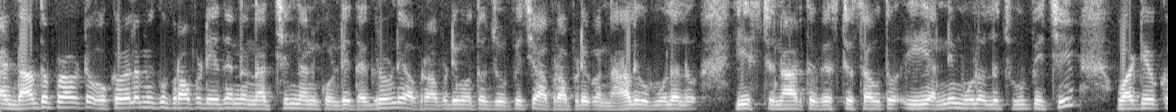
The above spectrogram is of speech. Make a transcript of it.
అండ్ దాంతో ప్రాపర్టీ ఒకవేళ మీకు ప్రాపర్టీ ఏదైనా నచ్చింది అనుకోండి దగ్గర ఉండి ఆ ప్రాపర్టీ మొత్తం చూపించి ఆ ప్రాపర్టీ ఒక నాలుగు మూలలు ఈస్ట్ నార్త్ వెస్ట్ సౌత్ ఈ అన్ని మూలలు చూపించి వాటి యొక్క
